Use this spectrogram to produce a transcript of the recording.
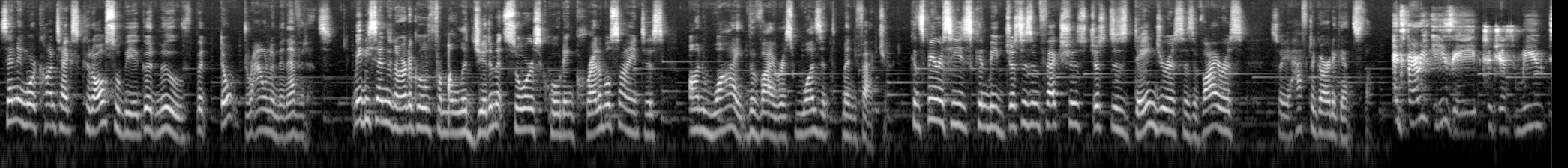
Sending more context could also be a good move, but don't drown them in evidence. Maybe send an article from a legitimate source quoting credible scientists on why the virus wasn't manufactured. Conspiracies can be just as infectious, just as dangerous as a virus, so you have to guard against them. It's very easy to just mute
